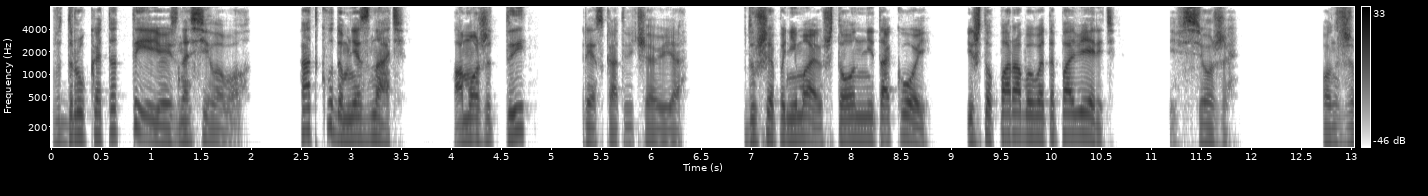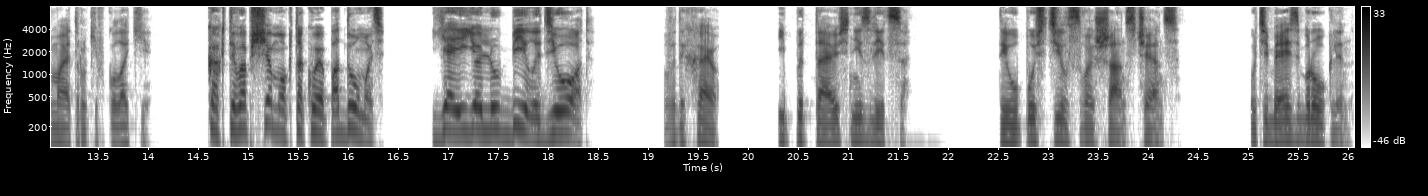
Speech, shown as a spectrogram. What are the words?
Вдруг это ты ее изнасиловал? Откуда мне знать? А может, ты? Резко отвечаю я. В душе понимаю, что он не такой, и что пора бы в это поверить. И все же... Он сжимает руки в кулаки. «Как ты вообще мог такое подумать? Я ее любил, идиот!» Выдыхаю и пытаюсь не злиться. Ты упустил свой шанс, Чэнс. У тебя есть Бруклин.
